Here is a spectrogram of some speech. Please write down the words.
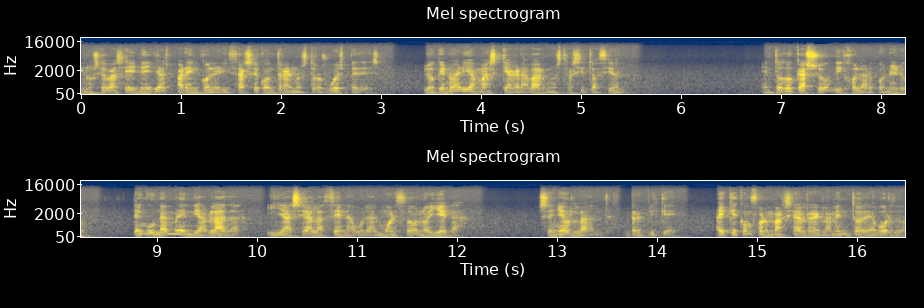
no se base en ellas para encolerizarse contra nuestros huéspedes, lo que no haría más que agravar nuestra situación. En todo caso, dijo el arponero, tengo un hambre endiablada, y ya sea la cena o el almuerzo no llega. Señor Land, repliqué, hay que conformarse al reglamento de a bordo,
